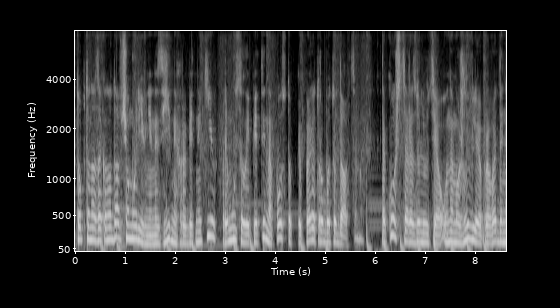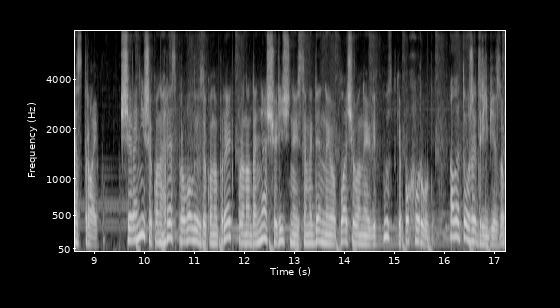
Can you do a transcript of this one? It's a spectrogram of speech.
Тобто на законодавчому рівні незгідних робітників примусили піти на поступки перед роботодавцями. Також ця резолюція унеможливлює проведення страйку. Ще раніше Конгрес провалив законопроект про надання щорічної семиденної оплачуваної відпустки по хворобі, але то вже дріб'язок.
